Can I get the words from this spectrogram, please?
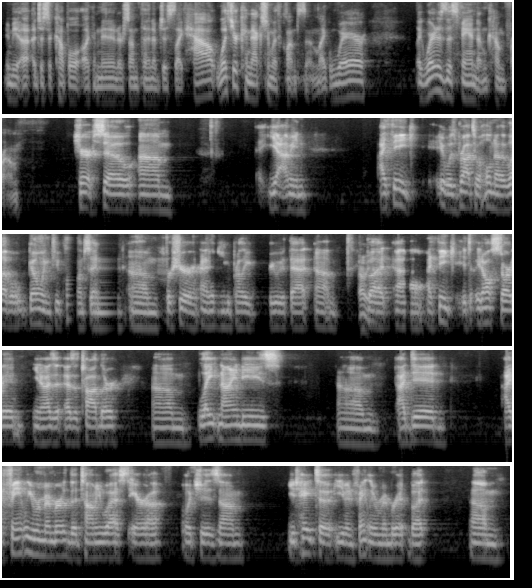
maybe a, just a couple, like a minute or something of just like how, what's your connection with Clemson? Like where, like where does this fandom come from? Sure. So, um, yeah, I mean, I think it was brought to a whole nother level going to Clemson um, for sure. And I think you could probably agree with that. Um, Oh, but uh, I think it, it all started, you know, as a, as a toddler, um, late '90s. Um, I did. I faintly remember the Tommy West era, which is um, you'd hate to even faintly remember it, but um,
